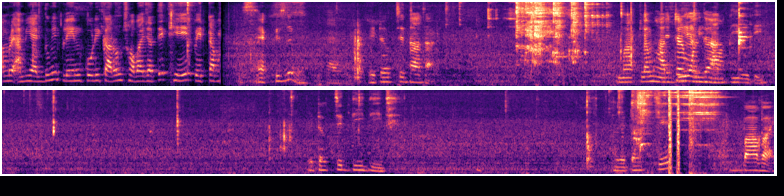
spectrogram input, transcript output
আমরা আমি একদমই প্লেন করি কারণ সবাই যাতে খেয়ে পেটটা এক পিস দেবো? এটা হচ্ছে দাদার। মাখলাম হাত দিয়ে আমি হাত দিয়ে দিই। এটা হচ্ছে দিদির। আর এটা হচ্ছে বাবার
